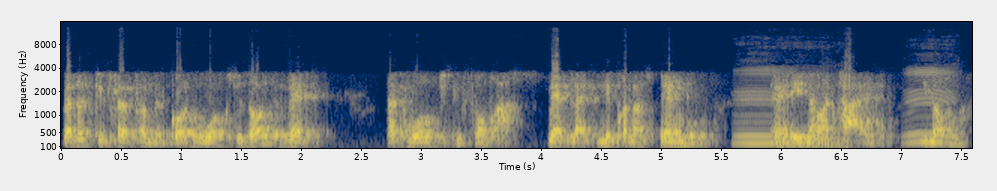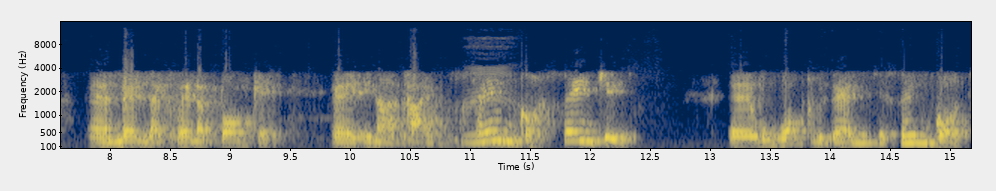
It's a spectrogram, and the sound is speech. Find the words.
We're not different from the God who walks with all the men that walked before us. Men like Nicholas Bhengu uh, in our time, you know, uh, men like Reinhard Bonnke uh, in our time. Same God, same Jesus uh, who walked with them is the same God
